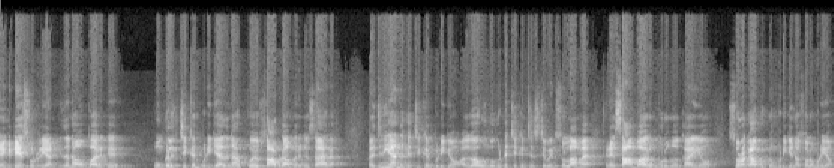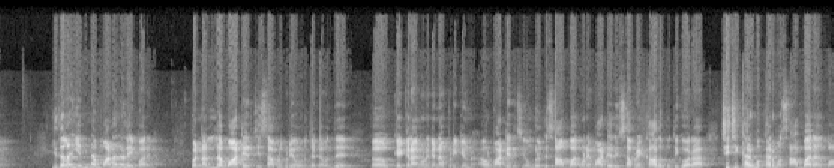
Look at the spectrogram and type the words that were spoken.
என்கிட்டயே சொல்கிறியான்னு இதெல்லாம் ரொம்ப இருக்குது உங்களுக்கு சிக்கன் பிடிக்காதுன்னா இப்போ சாப்பிடாம இருங்க சார். ரஜினிகாந்துக்கு சிக்கன் பிடிக்கும். அதுவாக உங்ககிட்ட சிக்கன் சிக்ஸ்டி ஃபைவ்னு சொல்லாமல் எனக்கு சாம்பாரும் முருங்கைக்காயும் சுரக்காய் புட்டும் பிடிக்கும் நான் சொல்ல முடியும்? இதெல்லாம் என்ன மனநிலை பாருங்கள் இப்போ நல்ல மாட்டிறைச்சி சாப்பிடக்கூடிய ஒருத்தன்ட்ட வந்து கேட்குறாங்க உனக்கு என்ன பிடிக்கும்னு? அவர் மாட்டிறைச்சி உங்களுக்கு சாம்பார். உடனே மாட்டிறைச்சி சாப்பிட்றேன் காதை புத்திக்குவாரா? சீச்சி கரும கரும சாம்பார் அது வா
